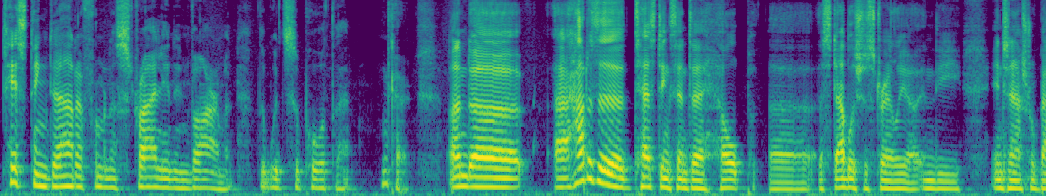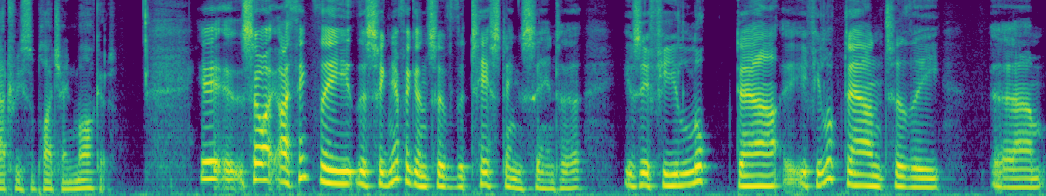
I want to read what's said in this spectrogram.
testing data from an Australian environment that would support that. Okay. And uh, uh, how does a testing centre help uh, establish Australia in the international battery supply chain market? Yeah, so I, I think the, the significance of the testing centre is if you look down, if you look down to the um,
